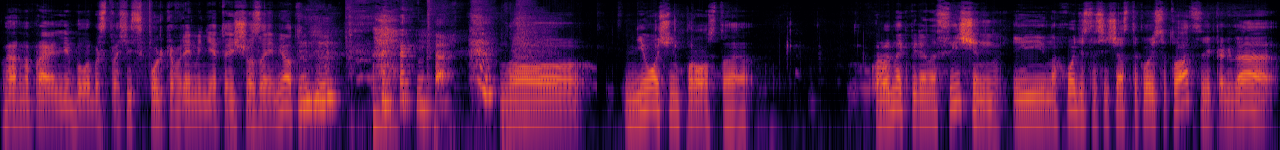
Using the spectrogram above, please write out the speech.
Наверное, правильнее было бы спросить, сколько времени это еще займет. Но не очень просто. Рынок перенасыщен, и находится сейчас в такой ситуации, когда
